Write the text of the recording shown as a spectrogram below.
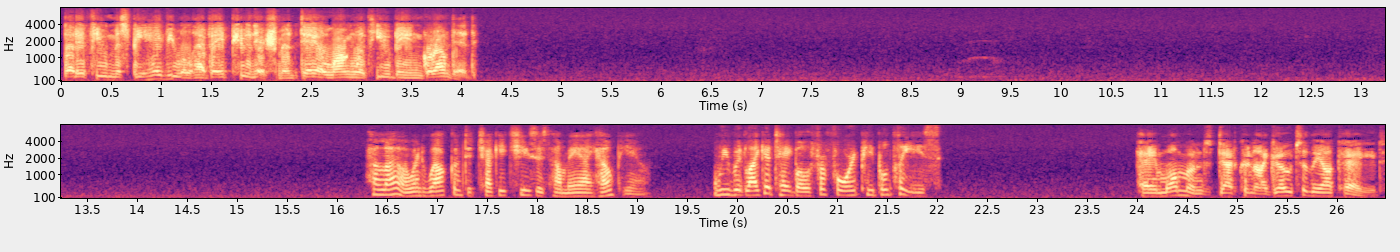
But if you misbehave, you will have a punishment day along with you being grounded. Hello and welcome to Chuck E. Cheese's. How may I help you? We would like a table for four people, please. Hey mom and dad can I go to the arcade?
